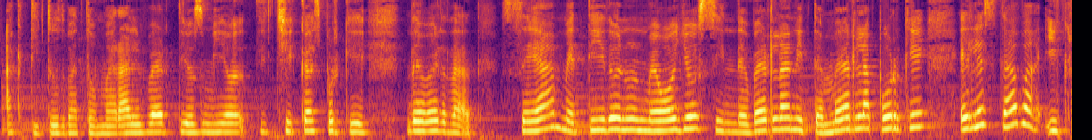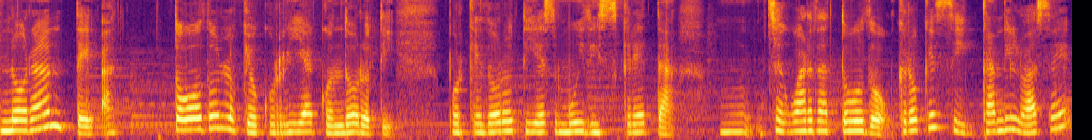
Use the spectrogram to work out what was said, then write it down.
actitud va a tomar Albert, Dios mío, chicas, porque de verdad se ha metido en un meollo sin deberla ni temerla, porque él estaba ignorante a todo lo que ocurría con Dorothy, porque Dorothy es muy discreta, mm, se guarda todo. Creo que si Candy lo hace,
